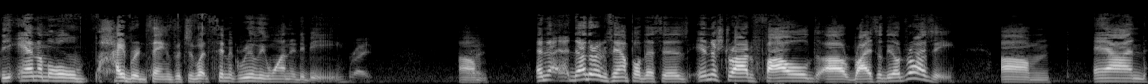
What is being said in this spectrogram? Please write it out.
the animal hybrid things, which is what Simic really wanted to be. Right. Um, and another example of this is Innistrad fouled uh, Rise of the Eldrazi, um, and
